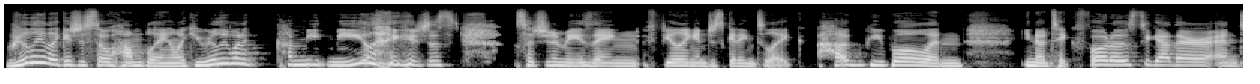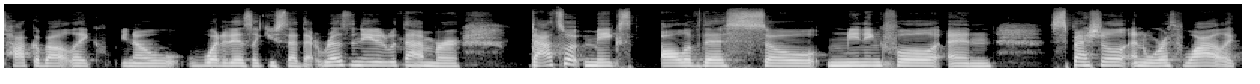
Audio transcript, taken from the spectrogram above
really like it's just so humbling. Like, you really want to come meet me? Like it's just such an amazing feeling and just getting to like hug people and, you know, take photos together and talk about like, you know, what it is, like you said, that resonated with them or that's what makes all of this so meaningful and special and worthwhile. Like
